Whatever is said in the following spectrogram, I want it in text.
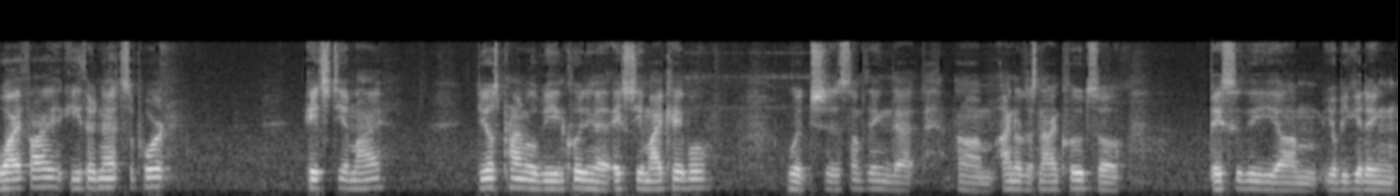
Wi-Fi, Ethernet support, HDMI. Deals Prime will be including a HDMI cable which is something that um, Ainol does not include so basically um, you'll be getting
